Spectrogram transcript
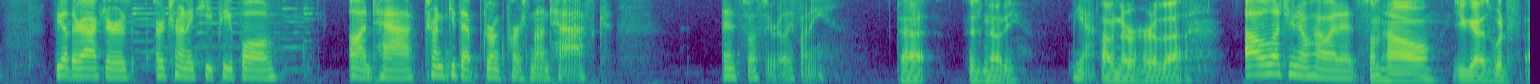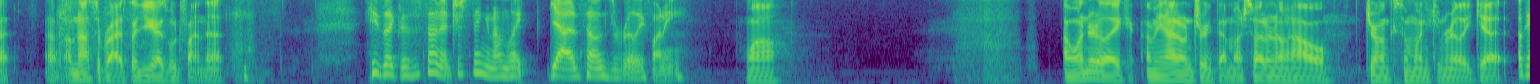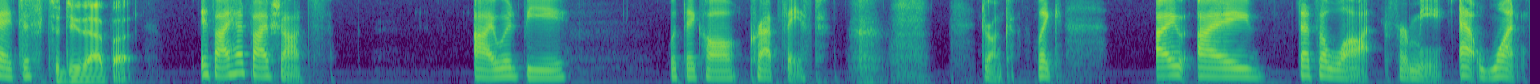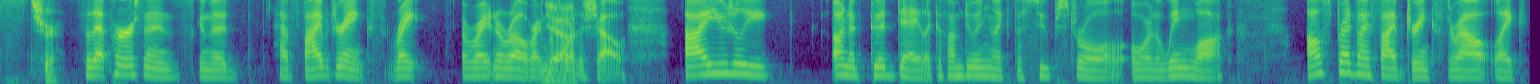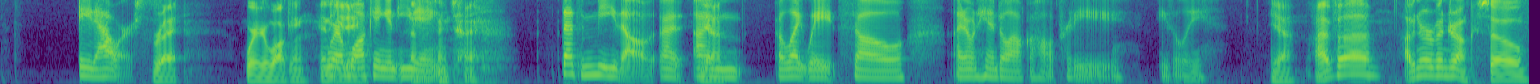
the other actors are trying to keep people on task trying to keep that drunk person on task and it's supposed to be really funny That is nutty. yeah I've never heard of that. I'll let you know how it is Somehow, you guys would. I, I'm not surprised. Like you guys would find that. He's like, Does this sound interesting? And I'm like, Yeah, it sounds really funny. Wow. I wonder, like, I mean, I don't drink that much, so I don't know how drunk someone can really get Okay, just to do that. But if I had five shots, I would be what they call crap faced drunk. Like, I, I, that's a lot for me at once. sure, So that person's gonna have five drinks right, right in a row right Yeah. before the show. I usually, on a good day, like if I'm doing like the soup stroll or the wing walk, I'll spread my five drinks throughout like eight hours. right. Where you're walking and Where I'm walking and eating at the same time. That's me though. I, I'm a lightweight, so I don't handle alcohol pretty easily. Yeah, I've uh, I've never been drunk, so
